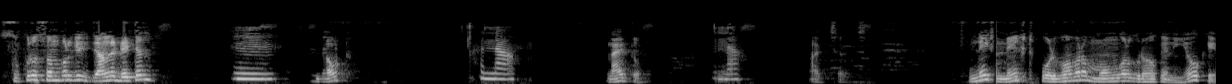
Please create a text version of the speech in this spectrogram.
শুক্র সম্পর্কে জানলে ডিটেল হুম। ডাউট না। নাই তো? না। আচ্ছা আচ্ছা। নেক্সট নেক্সট পড়ব আমরা মঙ্গল গ্রহকে নিয়ে ওকে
